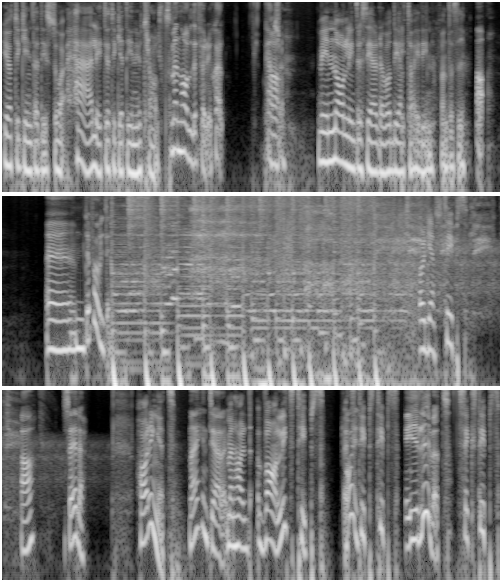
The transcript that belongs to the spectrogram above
Jag tycker inte att det är så härligt, jag tycker att det är neutralt. men håll det för dig själv. Kanske. Ja. Vi är noll intresserade av att delta i din fantasi. Ja. Eh, det var väl det. Orgasmtips, Ja, säg det. har inget. Nej inte jag heller. Men har ett vanligt tips. Ett Oj. tips, tips. I livet? Sextips.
